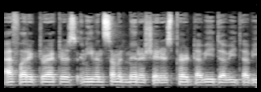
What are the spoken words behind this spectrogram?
athletic directors, and even some administrators per www.espn.com.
